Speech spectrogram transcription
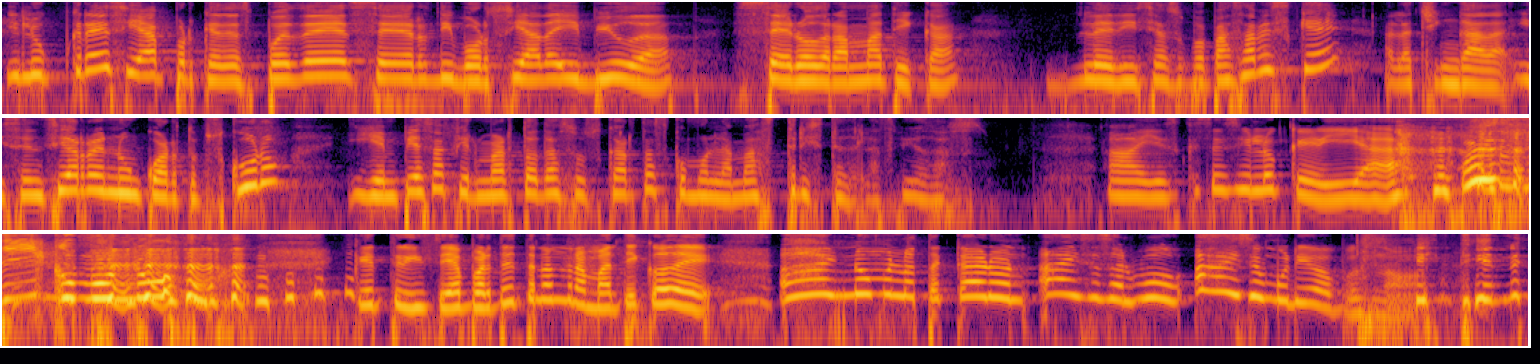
Y Lucrecia, porque después de ser divorciada y viuda, cero dramática, le dice a su papá, ¿sabes qué? A la chingada. Y se encierra en un cuarto oscuro y empieza a firmar todas sus cartas como la más triste de las viudas. Ay, es que ese sí lo quería. Pues sí, ¿cómo no? Qué triste. Y aparte tan dramático de, ay, no me lo atacaron, ay, se salvó, ay, se murió. Pues no. Y tienes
